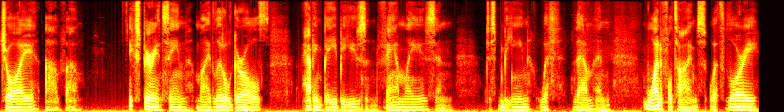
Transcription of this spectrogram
joy of um, experiencing my little girls having babies and families, and just being with them, and wonderful times with Lori.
